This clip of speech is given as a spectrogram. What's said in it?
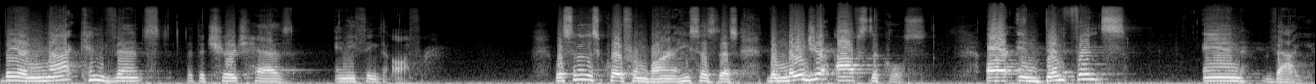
they are not convinced that the church has anything to offer. Listen to this quote from Barna. He says this The major obstacles are indifference and value.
